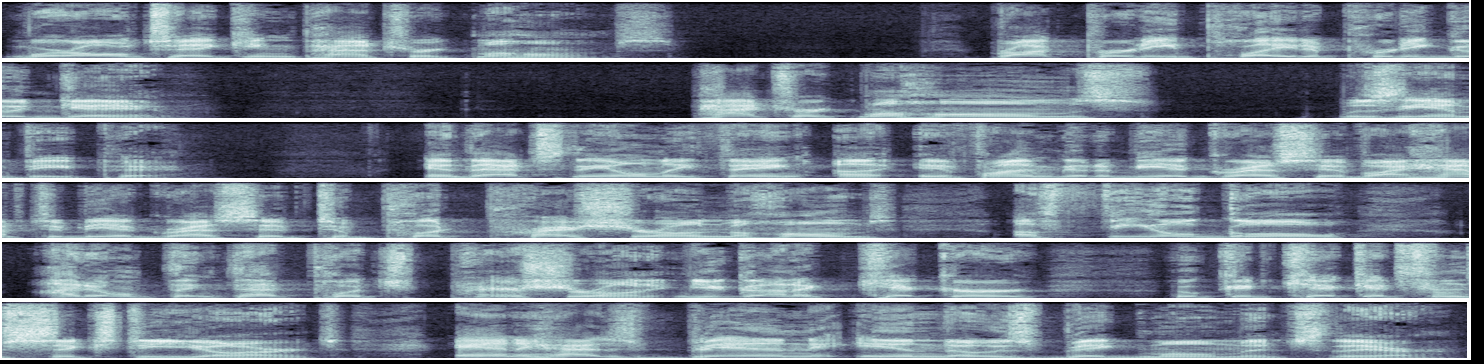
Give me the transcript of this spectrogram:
We're all taking Patrick Mahomes. Brock Purdy played a pretty good game. Patrick Mahomes was the MVP. And that's the only thing. Uh, if I'm going to be aggressive, I have to be aggressive to put pressure on Mahomes. A field goal, I don't think that puts pressure on it. You got a kicker who could kick it from 60 yards and has been in those big moments there.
